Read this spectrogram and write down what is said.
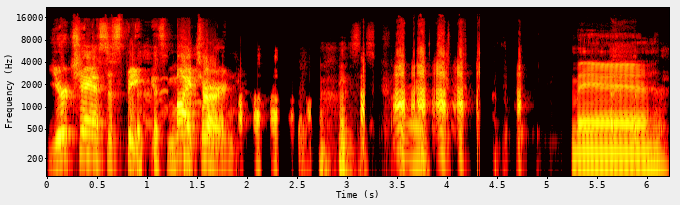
your chance to speak it's my turn Jesus Christ. Man.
